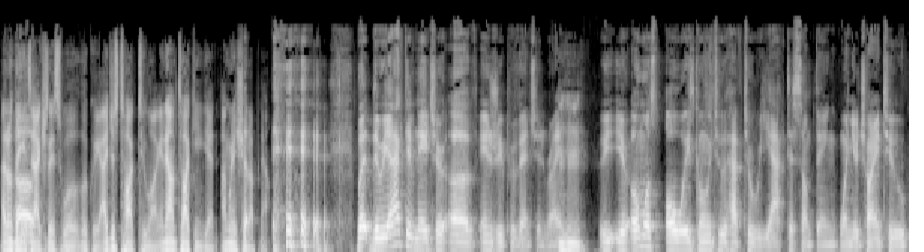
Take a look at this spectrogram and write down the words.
I don't think um, it's actually a soliloquy. I just talked too long, and now I'm talking again. I'm going to shut up now. but the reactive nature of injury prevention, right? Mm-hmm. You're almost always going to have to react to something when you're trying to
